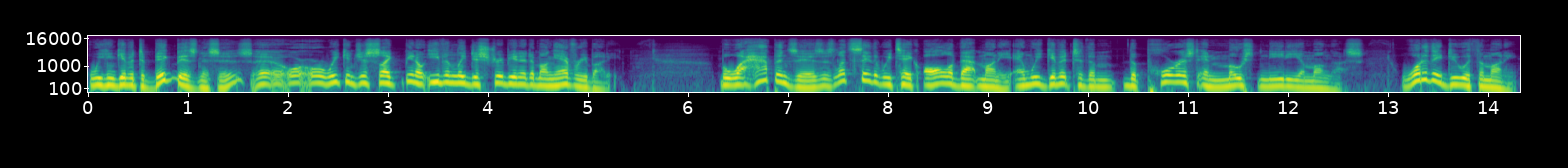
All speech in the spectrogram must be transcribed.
We can give it to big businesses, uh, or, or we can just like, you know, evenly distribute it among everybody. But what happens is, is let's say that we take all of that money and we give it to the, the poorest and most needy among us. What do they do with the money?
